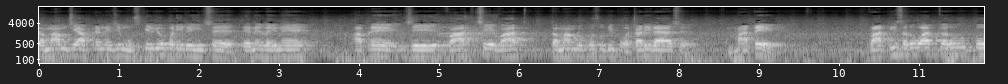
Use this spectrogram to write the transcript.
તમામ જે આપણને જે મુશ્કેલીઓ પડી રહી છે, તેને લઈને આપણે જે વાત છે, વાત તમામ લોકો સુધી પહોંચાડી રહ્યા છે. માટે વાતની શરૂઆત કરું તો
